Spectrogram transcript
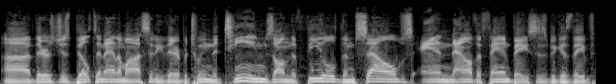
uh, there's just built in animosity there between the teams on the field themselves and now the fan bases because they've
